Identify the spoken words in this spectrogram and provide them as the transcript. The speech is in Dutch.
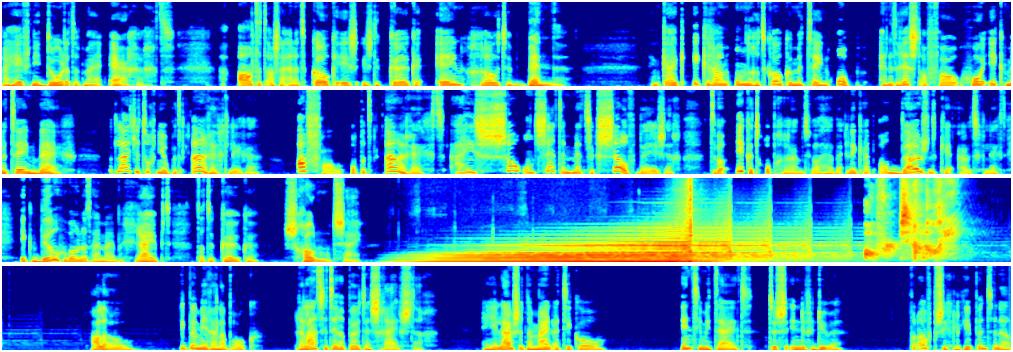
Hij heeft niet door dat het mij ergert. Altijd als hij aan het koken is, is de keuken één grote bende. En kijk, ik ruim onder het koken meteen op en het restafval gooi ik meteen weg. Dat laat je toch niet op het aanrecht liggen? Afval op het aanrecht. Hij is zo ontzettend met zichzelf bezig, terwijl ik het opgeruimd wil hebben. En ik heb al duizend keer uitgelegd. Ik wil gewoon dat hij mij begrijpt dat de keuken schoon moet zijn. Ben Mirella Brok, relatietherapeut en schrijfster. En je luistert naar mijn artikel Intimiteit tussen individuen van overpsychologie.nl.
